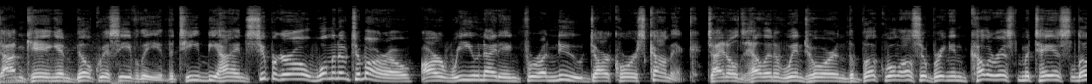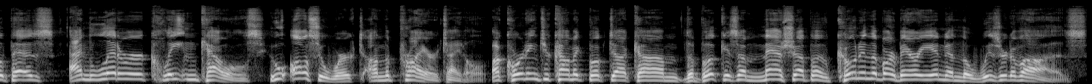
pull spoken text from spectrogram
Tom King and Bilquis Evely, the team behind Supergirl Woman of Tomorrow, are reuniting for a new Dark Horse comic. Titled Helen of Wyndhorn, the book will also bring in colorist Matheus Lopes and letterer Clayton Cowles, who also worked on the prior title. According to comicbook.com, the book is a mashup of Conan the Barbarian and the Wizard of Oz.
